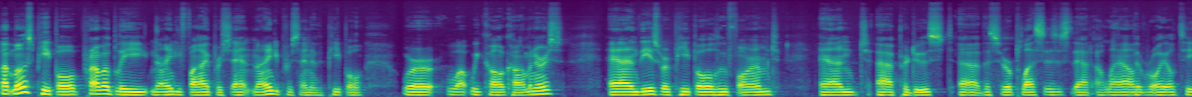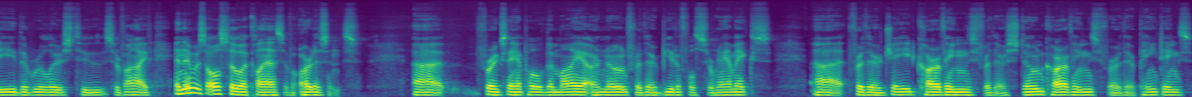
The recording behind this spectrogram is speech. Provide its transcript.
But most people, probably 95%, 90% of the people, were what we call commoners. And these were people who farmed and uh, produced uh, the surpluses that allow the royalty, the rulers to survive. And there was also a class of artisans. Uh, for example, the Maya are known for their beautiful ceramics, uh, for their jade carvings, for their stone carvings, for their paintings.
